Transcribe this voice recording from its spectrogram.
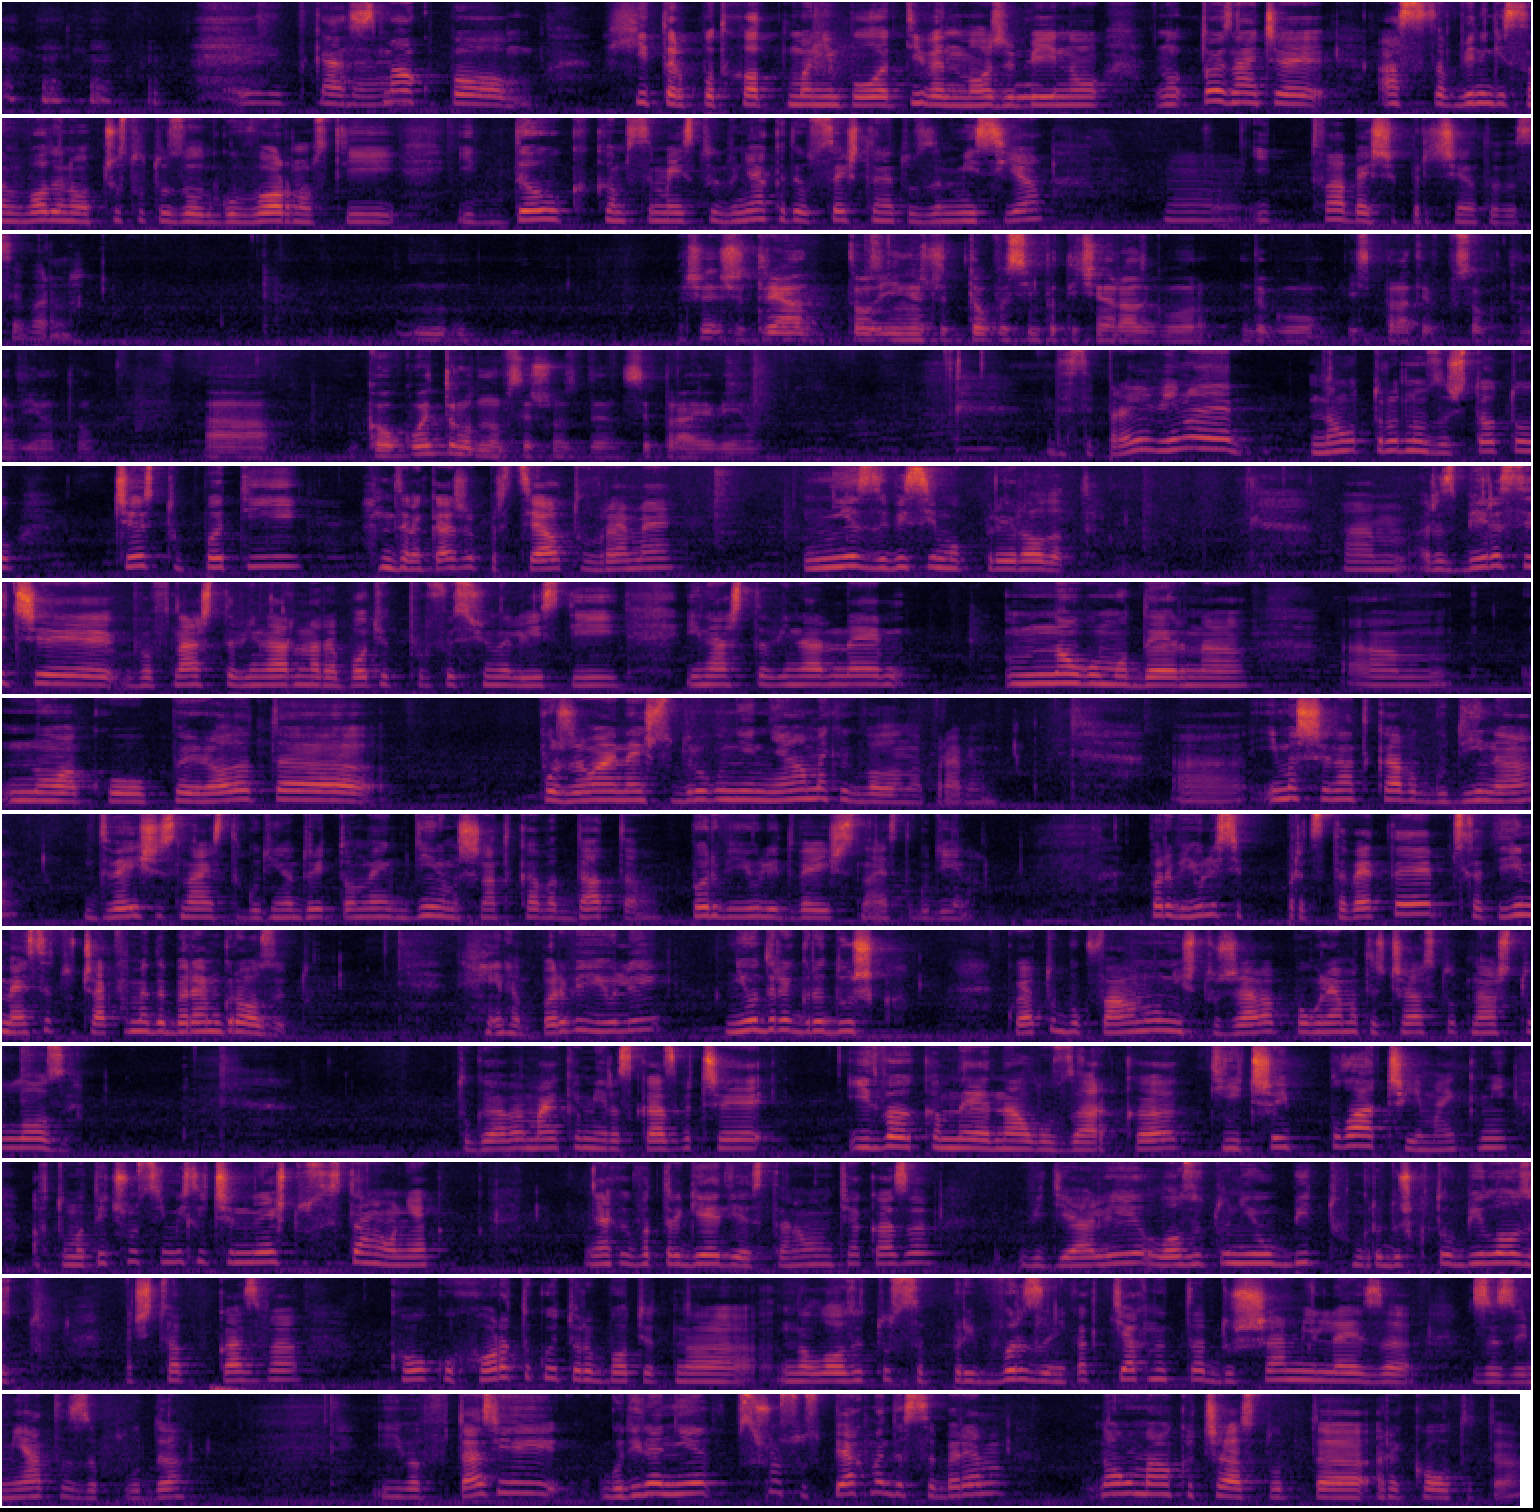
И така, да. с малко по хитър подход, манипулативен, може би, но, но той знае, че аз винаги съм водена от чувството за отговорност и, и дълг към семейство и до някъде усещането за мисия. И това беше причината да се върна. Ще, ще трябва този иначе толкова симпатичен разговор да го изпратя в посоката на виното. А, колко е трудно всъщност да се прави вино? Да се прави вино е много трудно, защото често пъти, да не кажа през цялото време, ние зависим от природата. Разбира се, че в нашата винарна работят професионалисти и нашата винарна е много модерна, но ако природата пожелая нещо друго, ние нямаме какво да направим. Имаше една такава година, 2016 година, дори то не е година, имаше една такава дата, 1 юли 2016 година. 1 юли си представете, след един месец очакваме да берем грозето. И на 1 юли ни удря градушка, която буквално унищожава по-голямата част от нашото лозе. Тогава майка ми разказва, че идва към нея една лозарка, тича и плаче. И майка ми автоматично си мисли, че нещо се станало, някак, някаква трагедия е станала. Но тя каза, видя ли, лозето ни е убито, градушката уби лозето. Значи това показва колко хората, които работят на, на лозето, са привързани, как тяхната душа милее за, за земята, за плода. И в тази година ние всъщност успяхме да съберем много малка част от а, реколтата.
